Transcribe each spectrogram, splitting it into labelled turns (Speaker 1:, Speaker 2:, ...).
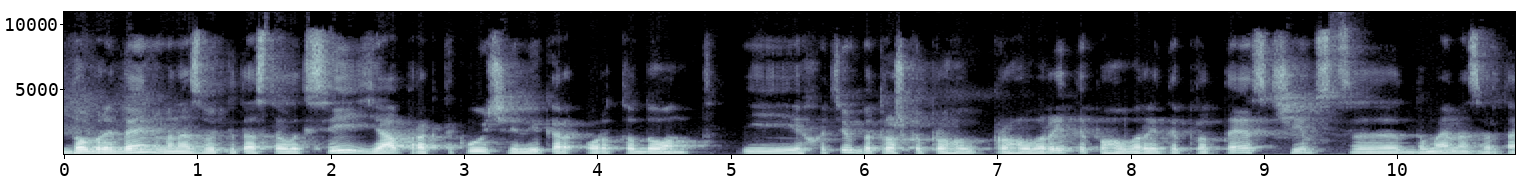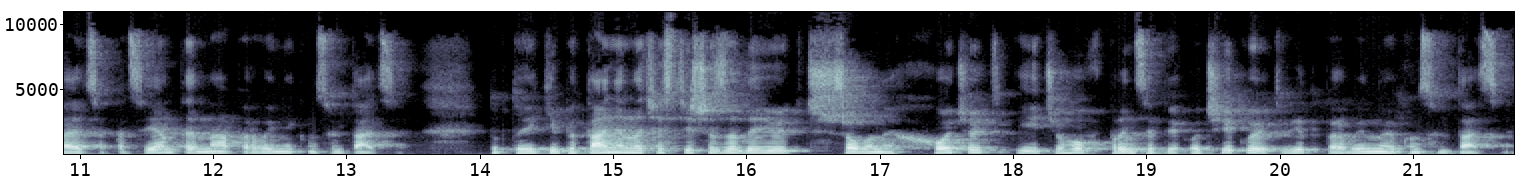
Speaker 1: Добрий день, мене звуть Китасто Олексій, я практикуючий лікар-ортодонт. І хотів би трошки прого- проговорити, поговорити про те, з чим е, до мене звертаються пацієнти на первинній консультації. Тобто, які питання найчастіше задають, що вони хочуть і чого, в принципі, очікують від первинної консультації.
